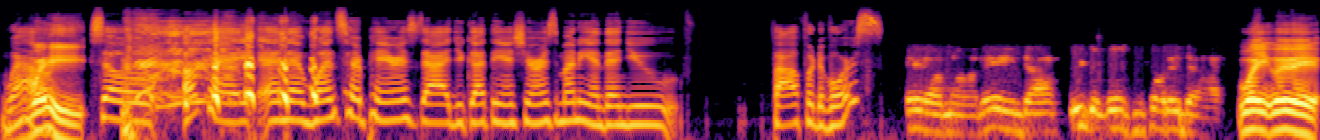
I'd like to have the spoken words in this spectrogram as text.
Wow. Wait. So okay, and then once her parents died, you got the insurance money, and then you filed for divorce. Hell no, they ain't died. We divorced before they died. Wait. Wait. Wait.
